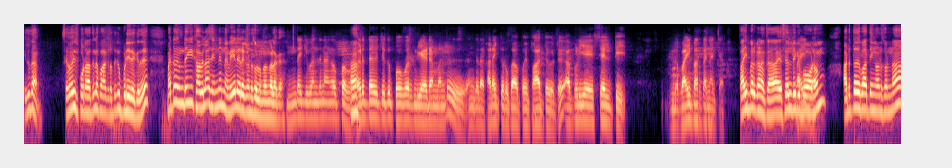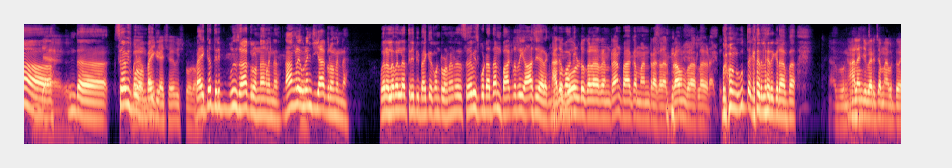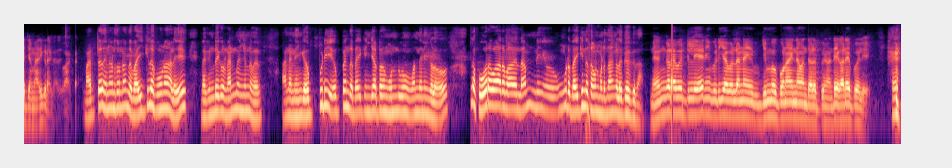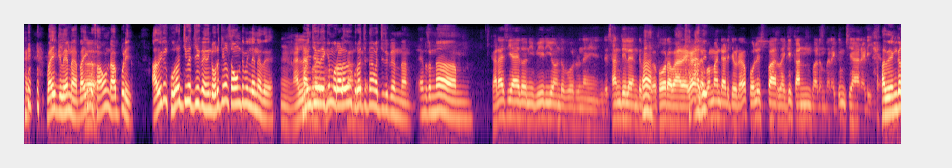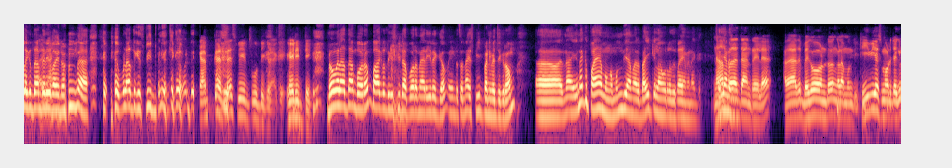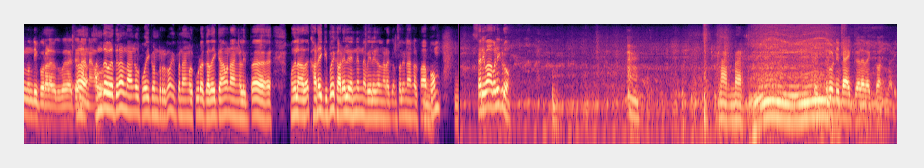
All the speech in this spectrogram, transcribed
இதுதான். சர்வீஸ் போடாததுல பாக்குறதுக்கு இப்படி இருக்குது. மற்றது இன்றைக்கு கவிலாஸ் என்னென்ன வேலை இருக்குன்னு சொல்லுங்க உங்களுக்கு. இன்றைக்கு வந்து நாங்க இப்ப ஆ. எடுத்த வச்சுக்கு போக வேண்டிய இடம் வந்து எங்கட கடைக்கு ஒருக்கா போய் பார்த்து விட்டு அப்படியே செல்டி இந்த வைபர் கனெக்சர் ஃபைபர் கனெக்ஷன் அதாவது எஸ்எல்டிக்கு. போகணும். அடுத்தது பாத்தீங்கன்னு சொன்னா இந்த சர்வீஸ் போடணும் பைக்கு பைக்கை சர்வீஸ் போடுவோம். பைக்கை திருப்பி புதுசு ஆக்குறோம். நாங்களே என்ன? நாங்களே உடைஞ்சி ஆக்குறோம் என்ன? வேற லெவல்ல திருப்பி பைக்கை கொண்டு வரணும். சர்வீஸ் போட்டா தான் பாக்குறதுக்கு ஆசையா இருக்கு. அது கோல்டு கலர்ன்றான் பார்க்க மன்ற கலர் பிரவுன் கலர்ல கிடக்கு. ப்ரௌன் ஊத்த கலர்ல இருக்குடாப்பா. அப்போ நாலஞ்சு வருஷமா விட்டு வச்ச மாதிரி கிடக்காது பார்க்க. மற்றது என்னன்னு சொன்னா இந்த பைக்ல போனாலே எனக்கு இன்றைக்கு ஒரு நன்மை சொன்னவர் ஆனா நீங்க எப்படி எப்ப இந்த பைக் இங்கே பக்கம் கொண்டு வந்த நீங்களோ இல்ல போற வார எல்லாம் நீங்க உங்களோட பைக்கின் சவுண்ட் மட்டும் தான் எங்களுக்கு கேக்குதான் எங்கட வீட்டிலேயே நீ விடிய வெள்ளனே ஜிம்முக்கு போனா என்ன வந்து எழுப்பினோம் டே கடை போயிலே பைக்ல என்ன? பைக்ல சவுண்ட் அப்படி. அதுக்கும் குறைச்சி வச்சிருக்கேன் இந்த ஒரிஜினல் சவுண்டும் இல்லை என்னது? முடிஞ்ச வரைக்கும் ஓரளவு குறைச்சி தான் வச்சிருக்கேன் நான். என்ன சொன்னா கடைசியா ஏதோ நீ வீடியோ ஒன்று போட்டிருந்த நீ இந்த சந்தில இருந்து ஆ. போற வாழைகள் அது- கொமெண்ட் அடிச்சு விட போலீஸ் பார்வைக்கு கண் படும் வரைக்கும் ஷேர் அடிங்க. அது எங்களுக்கு தான் தெரியுமா உண்மை? எவ்வளவுக்கு ஸ்பீட் பண்ணி வச்சுக்கிறோம் கப்கட்ல ஸ்பீட் பூட்டி கிடக்கு. எடிட்டிங் நோவலா தான் போறோம். பாக்குறதுக்கு ஸ்பீடா போற மாதிரி இருக்கும். என்று சொன்னா ஸ்பீட் பண்ணி வச்சுக்கிறோம். நான் எனக்கு பயம் உங்க முந்திய மாதிரி பைக் எல்லாம் விடுறது பயம் எனக்கு. நாற்பது தாண்டறையில அதாவது பெகோண்டோ எங்களை முந்தி டிவிஎஸ் மோட்டர் முந்தி போற அளவுக்கு வேகத்துல அந்த விதத்துல நாங்கள் போய் கொண்டிருக்கோம். இப்ப நாங்கள் கூட கதைக்காம நாங்கள் இப்ப முதலாவது கடைக்கு போய் கடையில என்னென்ன வேலைகள் நடக்கும்னு சொல்லி நாங்கள் பார்ப்போம். சரி வா வலிக்கிடுவோம். செக்யூரிட்டி பேக்குகளை வைக்கணும் படி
